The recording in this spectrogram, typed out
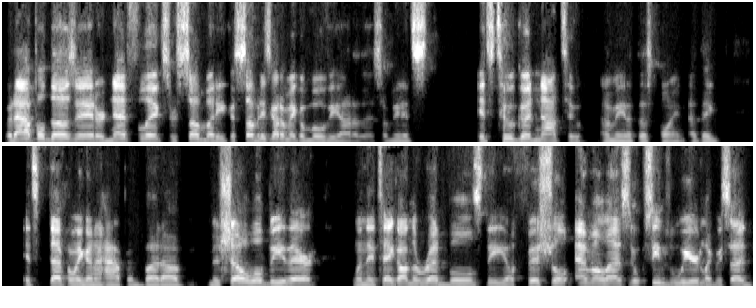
when Apple does it or Netflix or somebody, because somebody's got to make a movie out of this. I mean, it's it's too good not to. I mean, at this point, I think it's definitely going to happen. But uh, Michelle will be there when they take on the Red Bulls, the official MLS. It seems weird, like we said,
